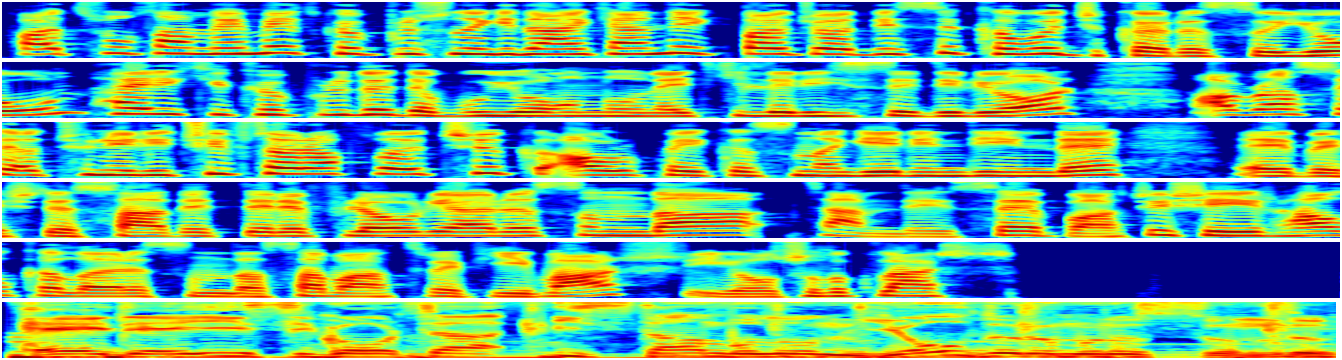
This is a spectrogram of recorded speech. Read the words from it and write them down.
Fatih Sultan Mehmet Köprüsü'ne giderken de İkbal Caddesi Kavacık arası yoğun. Her iki köprüde de bu yoğunluğun etkileri hissediliyor. Avrasya Tüneli çift taraflı açık. Avrupa yakasına gelindiğinde E5'te Saadetlere Florya arasında Tem'de ise Bahçeşehir Halkalı arasında sabah trafiği var. İyi yolculuklar. HDI Sigorta İstanbul'un yol durumunu sundu.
